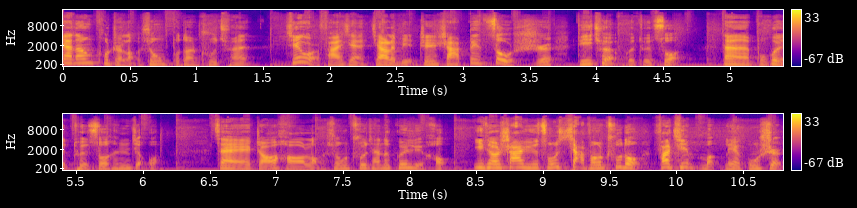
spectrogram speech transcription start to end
亚当控制老兄不断出拳，结果发现加勒比真鲨被揍时的确会退缩，但不会退缩很久。在找好老兄出钱的规律后，一条鲨鱼从下方出动，发起猛烈攻势。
